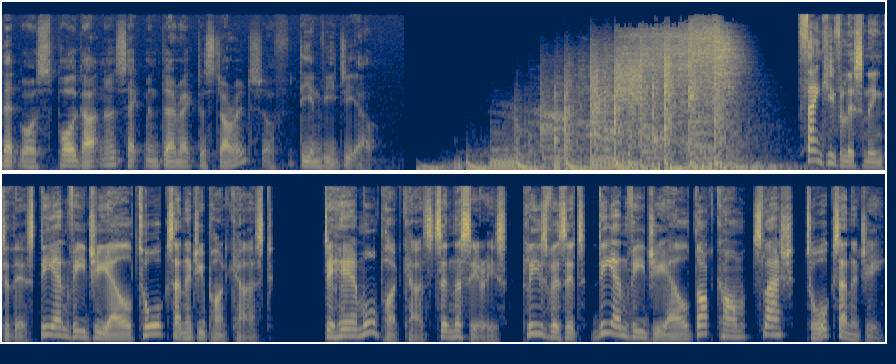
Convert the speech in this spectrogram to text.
That was Paul Gardner, Segment Director Storage of DNVGL. Thank you for listening to this DNVGL Talks Energy podcast. To hear more podcasts in the series, please visit dnvgl.com/talksenergy.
